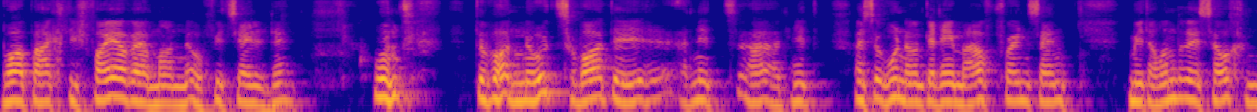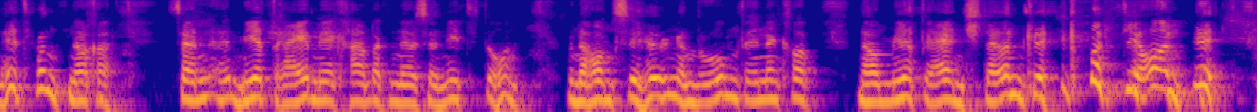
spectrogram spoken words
war praktisch Feuerwehrmann offiziell, nicht? Und da waren nur zwei, die nicht, äh, nicht, also unangenehm aufgefallen sind mit anderen Sachen, nicht? Und nachher sind äh, wir drei, wir kamen also nicht tun. Und dann haben sie irgendwo oben drinnen gehabt, dann haben wir drei einen Stern gekriegt und die anderen nicht.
